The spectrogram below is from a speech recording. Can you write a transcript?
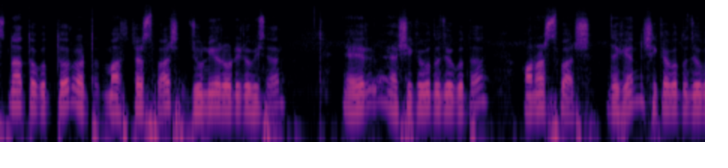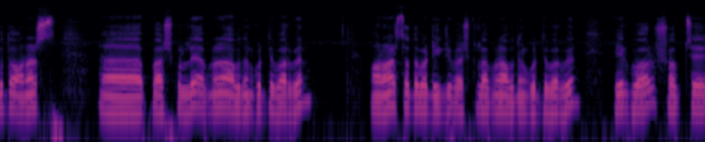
স্নাতকোত্তর অর্থাৎ masters pass junior audit officer. এর শিক্ষাগত যোগ্যতা অনার্স পাস। দেখেন শিক্ষাগত যোগ্যতা অনার্স পাস করলে আপনারা আবেদন করতে পারবেন। অনার্স অথবা ডিগ্রি পাস করলে আপনারা আবেদন করতে পারবেন। এরপর সবচেয়ে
